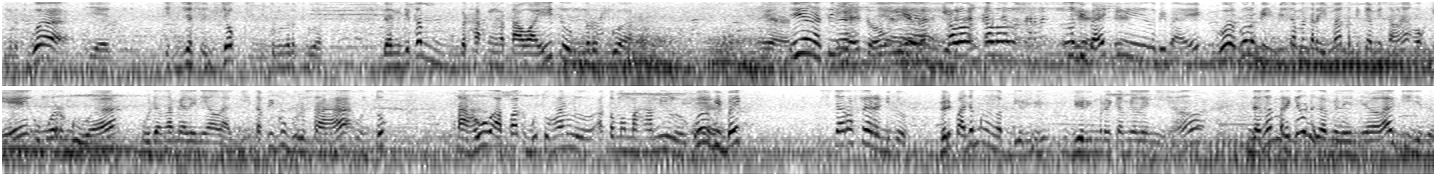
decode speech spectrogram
menurut gua ya it's just a jokes gitu menurut gua. Dan kita berhak mengetahui itu menurut gua. Iya. iya gak sih? Iya dong, iya. Iya kan, gitu kalau kan, kan, kalau kan, lebih iya, baik iya. gini lebih baik. Gua gua lebih bisa menerima ketika misalnya oke umur gua udah nggak milenial lagi tapi gua berusaha untuk tahu apa kebutuhan lo atau memahami lo gua Iya. lebih baik secara fair gitu daripada menganggap diri diri mereka milenial sedangkan mereka udah gak milenial lagi gitu.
